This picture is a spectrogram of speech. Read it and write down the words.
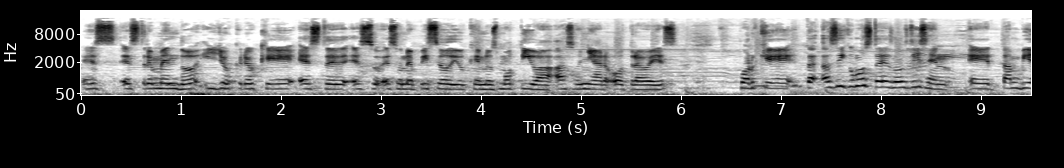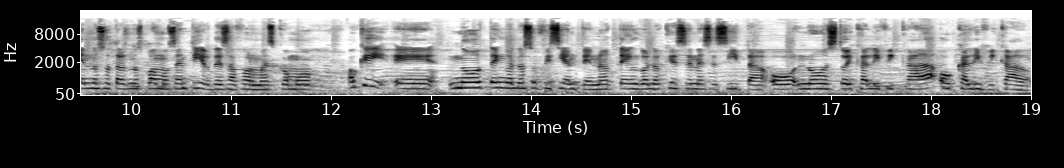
Es, es tremendo y yo creo que este es, es un episodio que nos motiva a soñar otra vez porque así como ustedes nos dicen, eh, también nosotras nos podemos sentir de esa forma. Es como, ok, eh, no tengo lo suficiente, no tengo lo que se necesita o no estoy calificada o calificado.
